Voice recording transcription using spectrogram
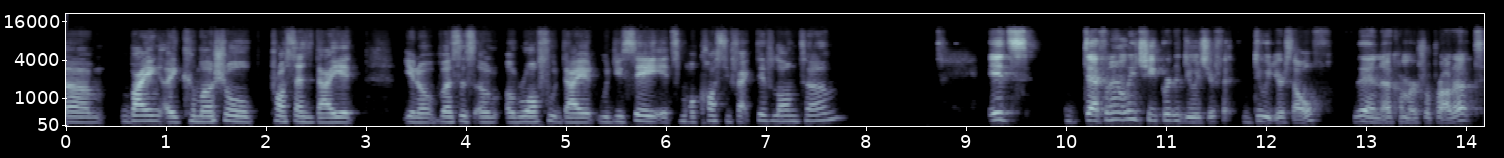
um, buying a commercial processed diet you know versus a, a raw food diet would you say it's more cost effective long term? It's definitely cheaper to do it your do it yourself than a commercial product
